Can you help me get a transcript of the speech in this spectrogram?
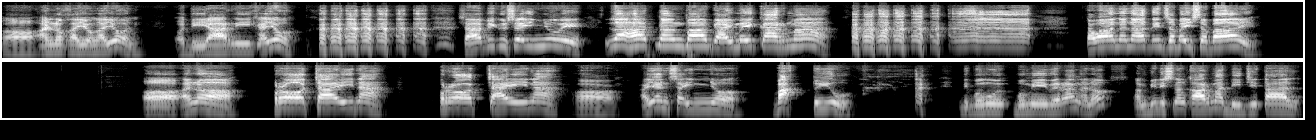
Oh, ano kayo ngayon? O diyari kayo. Sabi ko sa inyo eh, lahat ng bagay may karma. Tawanan natin sabay-sabay. Oh, ano? Pro-China. Pro-China. Oh, ayan sa inyo. Back to you. Di bumu- bumimirang, ano? Ang bilis ng karma, digital.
